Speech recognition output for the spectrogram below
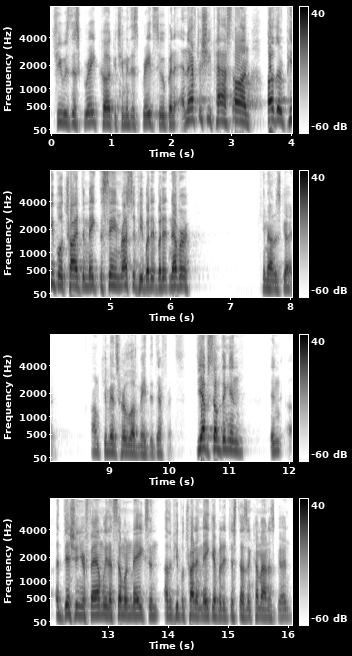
she was this great cook and she made this great soup. And, and after she passed on, other people tried to make the same recipe, but it, but it never came out as good. I'm convinced her love made the difference. Do you have something in, in a dish in your family that someone makes and other people try to make it, but it just doesn't come out as good?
